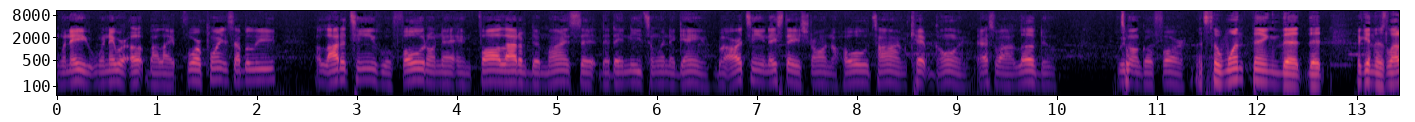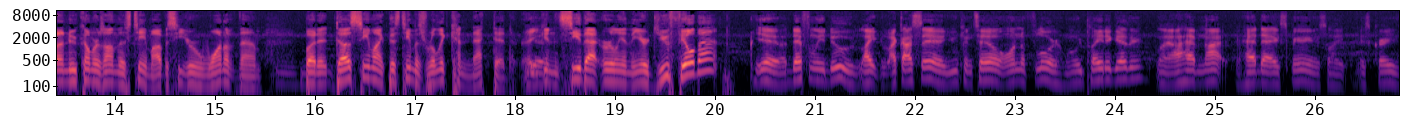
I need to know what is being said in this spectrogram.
when they when they were up by like four points, I believe a lot of teams will fold on that and fall out of the mindset that they need to win the game. But our team, they stayed strong the whole time, kept going. That's why I love them. We're going to go far. That's the one thing that, that, again, there's a lot of newcomers on this team. Obviously, you're one of them. Mm-hmm. But it does seem like this team is really connected. Right? Yeah. You can see that early in the year. Do you feel that? Yeah, I definitely do. Like like I said, you can tell on the floor when we play together. Like I have not had that experience. Like it's crazy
